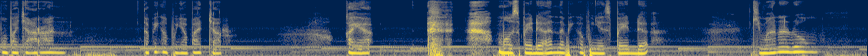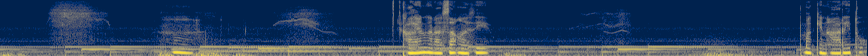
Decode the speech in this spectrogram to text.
Mau pacaran tapi nggak punya pacar. Kayak mau sepedaan tapi nggak punya sepeda. Gimana dong ngerasa gak sih? Makin hari tuh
